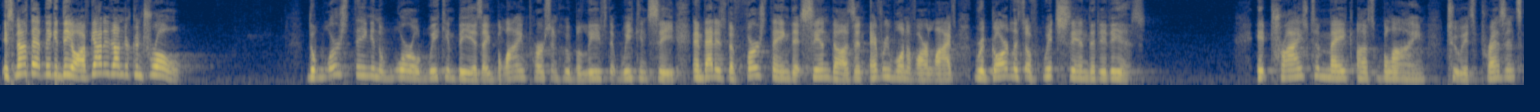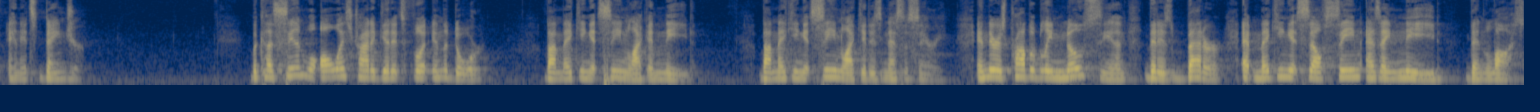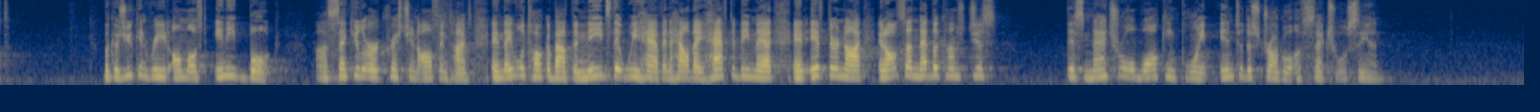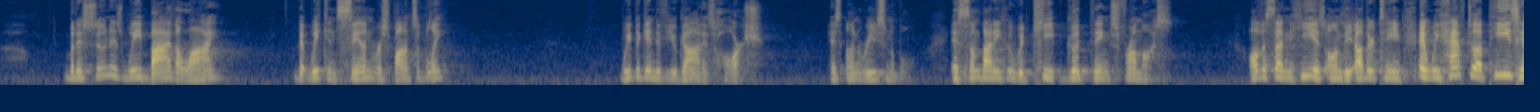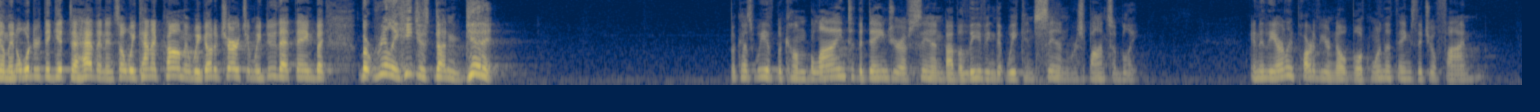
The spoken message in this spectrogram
It's not that big a deal. I've got it under control. The worst thing in the world we can be is a blind person who believes that we can see. And that is the first thing that sin does in every one of our lives, regardless of which sin that it is. It tries to make us blind to its presence and its danger. Because sin will always try to get its foot in the door by making it seem like a need, by making it seem like it is necessary. And there is probably no sin that is better at making itself seem as a need than lust. Because you can read almost any book, uh, secular or Christian, oftentimes, and they will talk about the needs that we have and how they have to be met, and if they're not, and all of a sudden that becomes just this natural walking point into the struggle of sexual sin. But as soon as we buy the lie that we can sin responsibly, we begin to view God as harsh, as unreasonable, as somebody who would keep good things from us. All of a sudden, he is on the other team, and we have to appease him in order to get to heaven. And so we kind of come and we go to church and we do that thing, but but really, he just doesn't get it. Because we have become blind to the danger of sin by believing that we can sin responsibly. And in the early part of your notebook, one of the things that you'll find,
